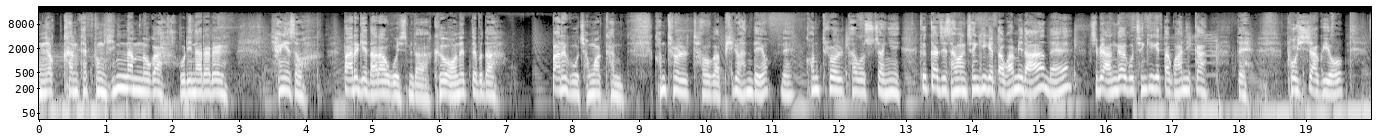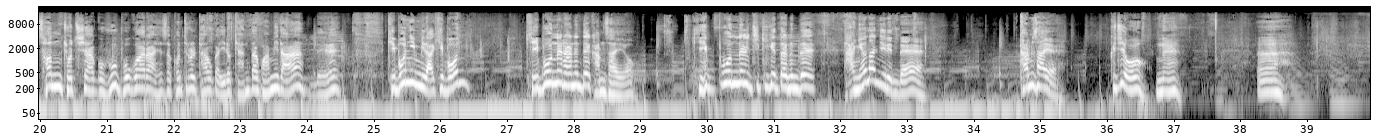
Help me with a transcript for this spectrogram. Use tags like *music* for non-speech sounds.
강력한 태풍 힌남노가 우리나라를 향해서 빠르게 날아오고 있습니다. 그 어느 때보다 빠르고 정확한 컨트롤 타워가 필요한데요. 네, 컨트롤 타워 수장이 끝까지 상황 챙기겠다고 합니다. 네, 집에 안 가고 챙기겠다고 하니까 네 보시자고요. 선 조치하고 후 보고하라 해서 컨트롤 타워가 이렇게 한다고 합니다. 네, 기본입니다. 기본 기본을 하는데 감사해요. 기본을 지키겠다는데 당연한 일인데 감사해. 그죠? 네. 어,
